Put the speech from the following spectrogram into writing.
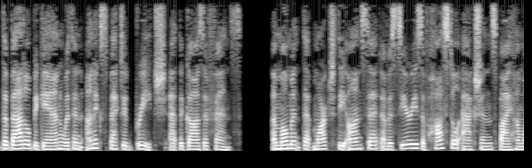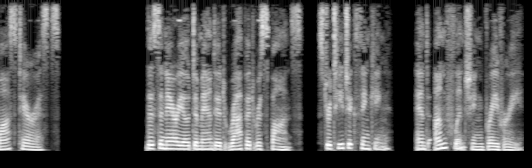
The battle began with an unexpected breach at the Gaza fence, a moment that marked the onset of a series of hostile actions by Hamas terrorists. The scenario demanded rapid response, strategic thinking, and unflinching bravery.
